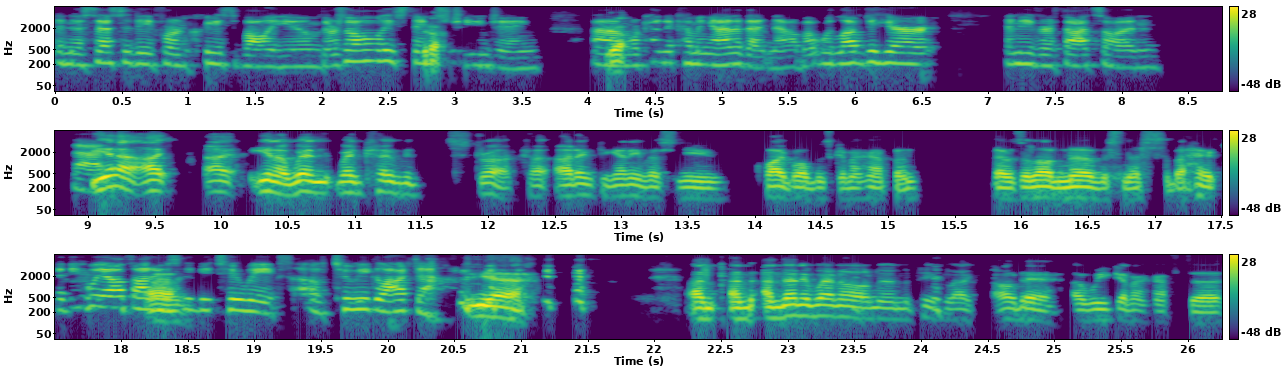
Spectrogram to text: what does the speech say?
a necessity for increased volume. There's all these things yeah. changing. Um, yeah. We're kind of coming out of that now, but would love to hear any of your thoughts on that. Yeah, I, I, you know, when when COVID struck, I, I don't think any of us knew quite what was going to happen. There was a lot of nervousness about. I think we all thought uh, it was uh, going to be two weeks of two week lockdown. yeah, and and and then it went on, and the people like, oh dear, are we going to have to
